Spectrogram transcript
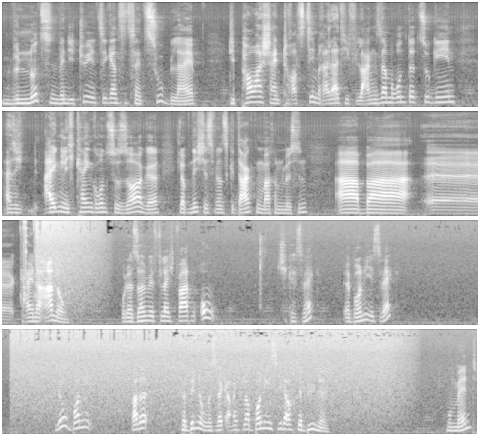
benutzen, wenn die Tür jetzt die ganze Zeit zu bleibt. Die Power scheint trotzdem relativ langsam runterzugehen. Also ich, eigentlich kein Grund zur Sorge. Ich glaube nicht, dass wir uns Gedanken machen müssen. Aber, äh, keine Ahnung. Oder sollen wir vielleicht warten? Oh, Chica ist weg? Äh, Bonnie ist weg? Jo, Bonnie. Warte. Verbindung ist weg, aber ich glaube, Bonnie ist wieder auf der Bühne. Moment.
